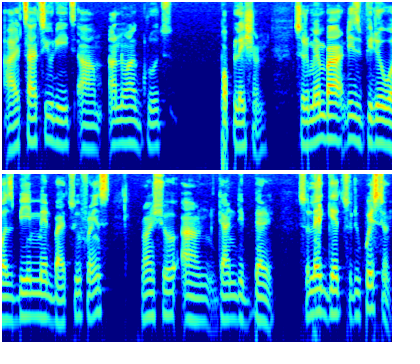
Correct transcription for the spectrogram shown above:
I titled it um annual growth population. So remember this video was being made by two friends rancho and gandhi berry. So let's get to the question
